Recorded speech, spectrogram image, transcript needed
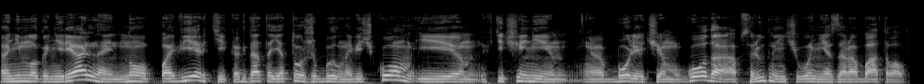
э, немного нереальной, но поверьте, когда-то я тоже был новичком и в течение э, более чем года абсолютно ничего не зарабатывал.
